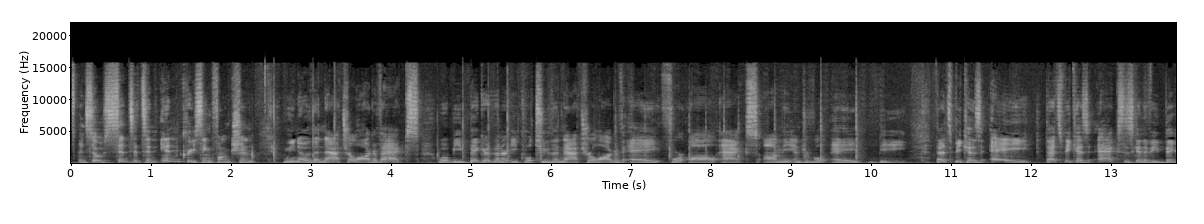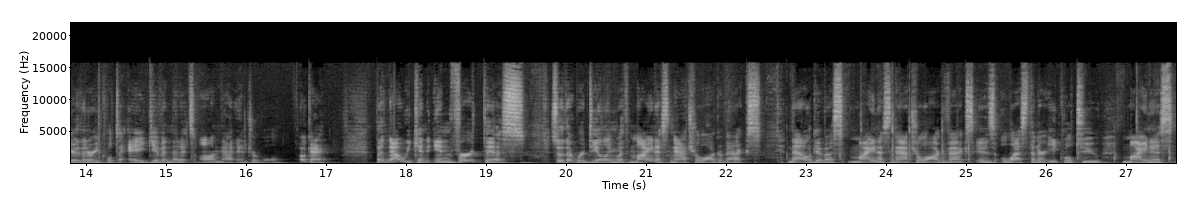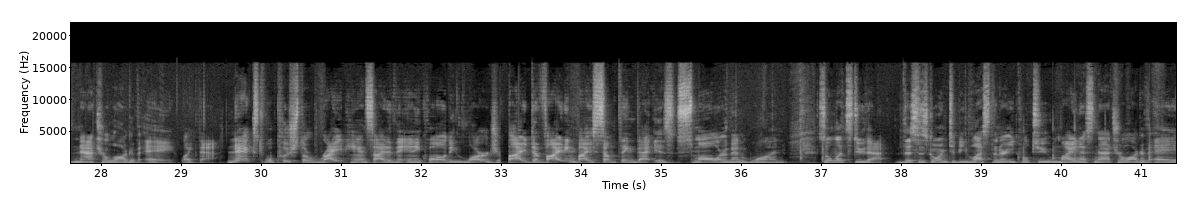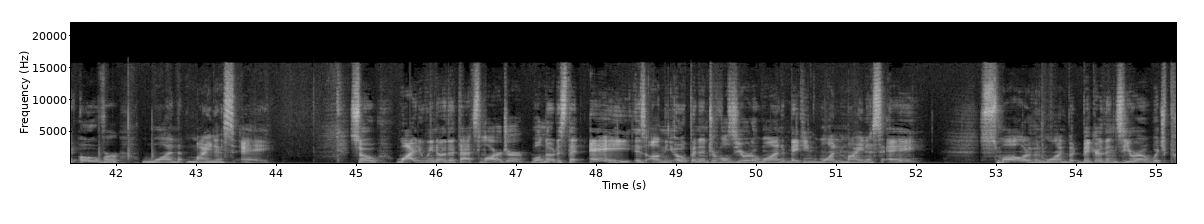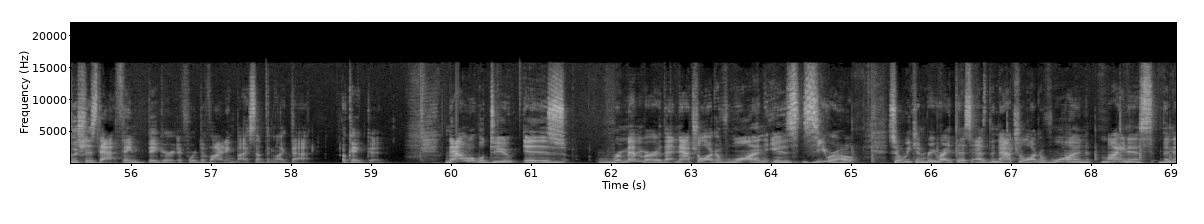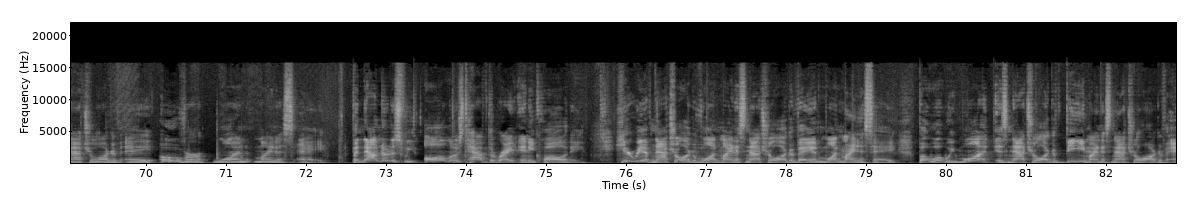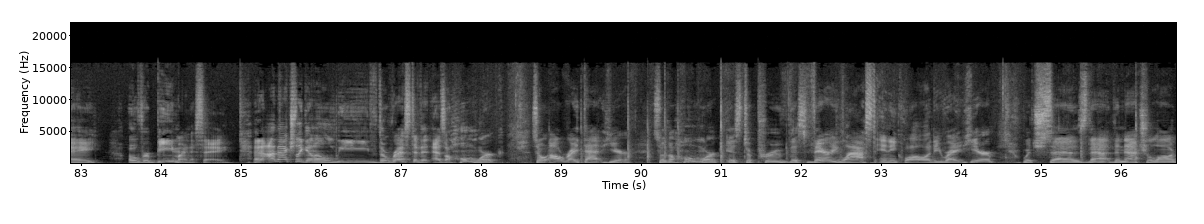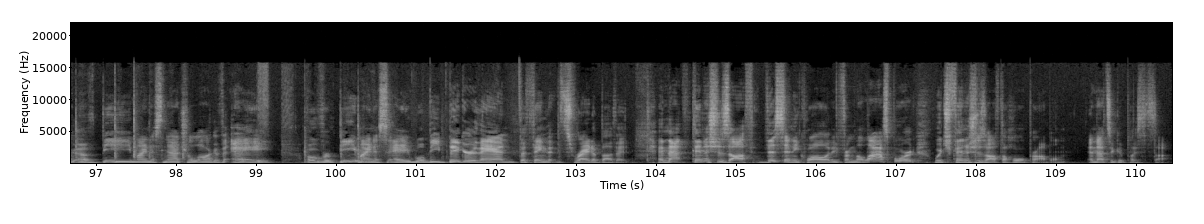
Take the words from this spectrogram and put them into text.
And so since it's an increasing function, we know the natural log of x will be bigger than or equal to the natural log of a for all x on the interval a, b. That's because a, that's because x is gonna be bigger than or equal to a given that it's on that interval. Okay, but now we can invert this so that we're dealing with minus natural log of x. And that'll give us minus natural log of x is less than or equal to minus natural log of a, like that. Next, we'll push the right-hand side of the inequality larger by dividing by something that is smaller than 1. So let's do that. This is going to be less than or equal to minus natural log of a over 1 minus a. So why do we know that that's larger? Well, notice that A is on the open interval 0 to 1, making 1 minus A smaller than 1, but bigger than 0, which pushes that thing bigger if we're dividing by something like that. Okay, good. Now what we'll do is remember that natural log of 1 is 0, so we can rewrite this as the natural log of 1 minus the natural log of a over 1 minus a. But now notice we almost have the right inequality. Here we have natural log of 1 minus natural log of a and 1 minus a, but what we want is natural log of b minus natural log of a over b minus a. And I'm actually gonna leave the rest of it as a homework, so I'll write that here. So the homework is to prove this very last inequality right here, which says that the natural log of b minus natural log of a over b minus a will be bigger than the thing that's right above it. And that finishes off this inequality from the last board, which finishes off the whole problem. And that's a good place to stop.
